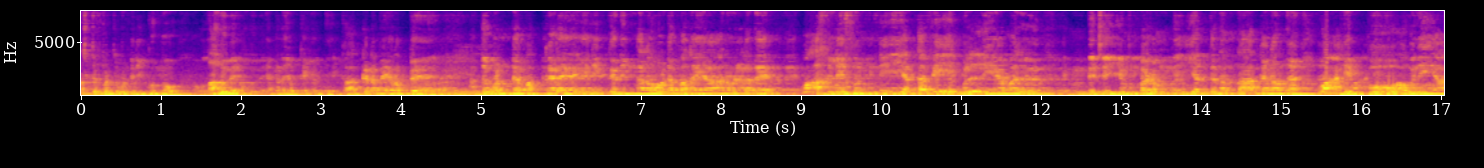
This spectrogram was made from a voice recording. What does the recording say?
നഷ്ടപ്പെട്ടുകൊണ്ടിരിക്കുന്നു. അള്ളാഹുവേ ഞങ്ങളെയൊക്കെയും നീ കാക്കണമേ റബ്ബേ. അതുകൊണ്ട് മക്കളെ എനിക്ക് നിങ്ങളോട് പറയാനുള്ളത് എന്ത് ചെയ്യുമ്പോഴും നെയ്യത്ത് നന്നാക്കണം. വാഹിബോ ഔലിയാ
